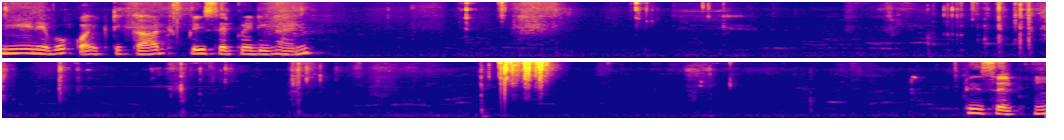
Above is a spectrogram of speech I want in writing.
নিয়ে নেব কয়েকটি card. Please help me divine please help me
